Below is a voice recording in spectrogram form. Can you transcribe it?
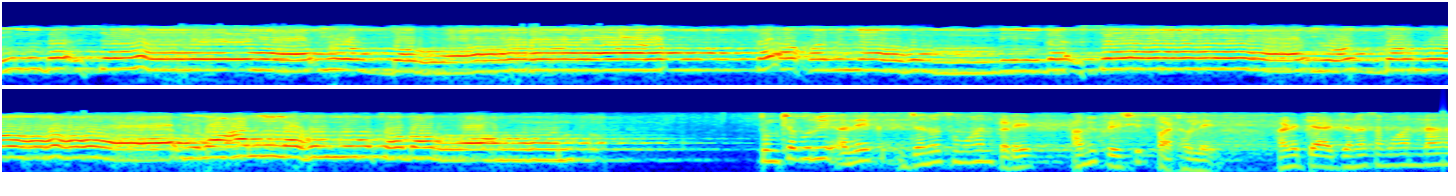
بالبأساء والضراء فأخذناهم بالبأساء والضراء لعلهم يتضرعون तुमच्यापूर्वी अनेक जनसमूहांकडे आम्ही प्रेषित पाठवले आणि त्या जनसमूहांना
